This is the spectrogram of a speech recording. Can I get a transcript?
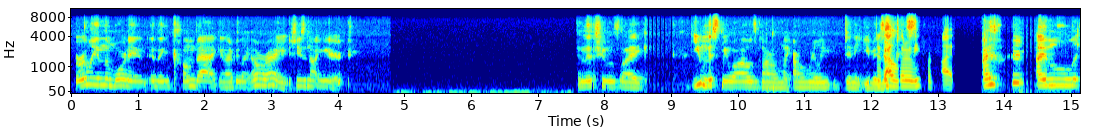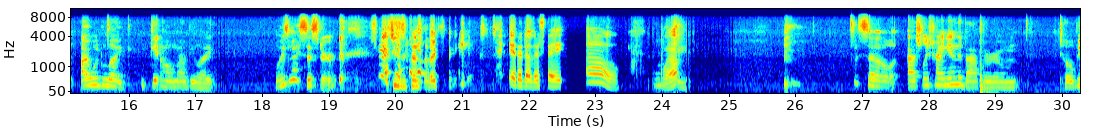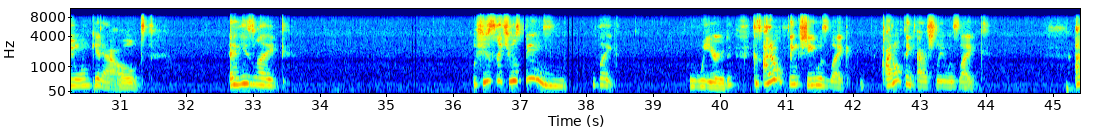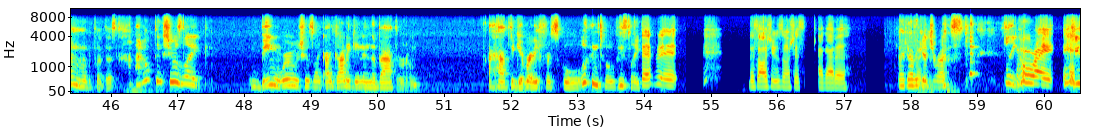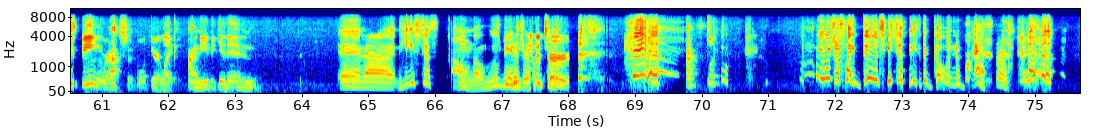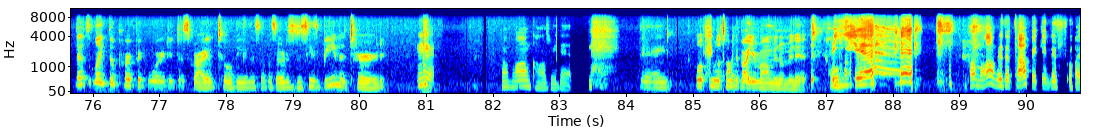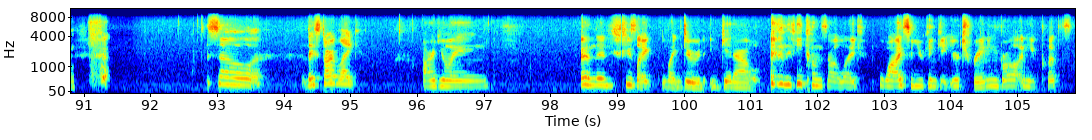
early in the morning and then come back and I'd be like, all right, she's not here. And then she was like, you missed me while I was gone. I'm like, I really didn't even. Just I literally forgot. I I I would like get home. I'd be like, "Where's my sister? She's in another state." in another state. Oh, Well. So Ashley's trying to get in the bathroom. Toby won't get out, and he's like, she's like, he was being like weird because I don't think she was like, I don't think Ashley was like, I don't know how to put this. I don't think she was like being rude. She was like, I gotta get in the bathroom. I have to get ready for school. And Toby's like, that's it. That's all she was doing. She's just I gotta. I gotta get dressed. like right. she's being rational here. Like I need to get in. And uh he's just I don't know. Who's being a jerk? being a turd. We were just like, dude, she just needs to go in the bathroom. That's like the perfect word to describe Toby in this episode. Is just he's being a turd. Mm-hmm. My mom calls me that. Dang. We'll we'll talk about your mom in a minute. Hold. Yeah. My mom is a topic in this one. So they start like arguing and then she's like like dude get out. And then he comes out like why? So you can get your training bra? And he puts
